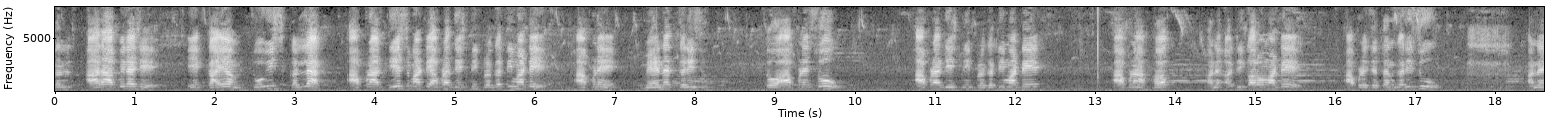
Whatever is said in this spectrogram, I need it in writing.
આરા આપેલા છે, એ કાયમ ચોવીસ કલાક આપણા દેશ માટે, આપણા દેશની પ્રગતિ માટે આપણે મહેનત કરીશું. તો આપણે સૌ આપણા દેશની પ્રગતિ માટે, આપણા હક અને અધિકારો માટે આપણે જતન કરીશું. અને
